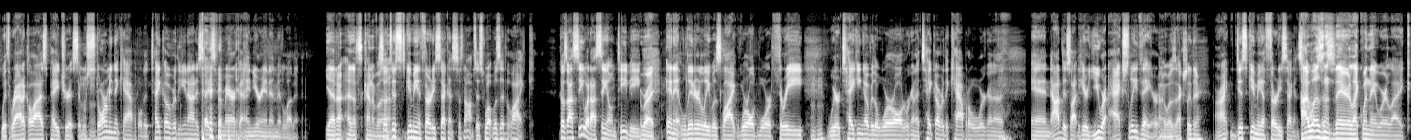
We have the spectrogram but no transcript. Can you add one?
with radicalized patriots that were mm-hmm. storming the Capitol to take over the United States of America, and you're in the middle of it. yeah, that's kind of a. So just give me a 30 second synopsis. What was it like? Because I see what I see on TV. Right. And it literally was like World War III. Mm-hmm. We're taking over the world. We're going to take over the Capitol. We're going to, and I'd just like to hear you were actually there. I was actually there. All right. Just give me a 30 second synopsis. I wasn't there like when they were like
